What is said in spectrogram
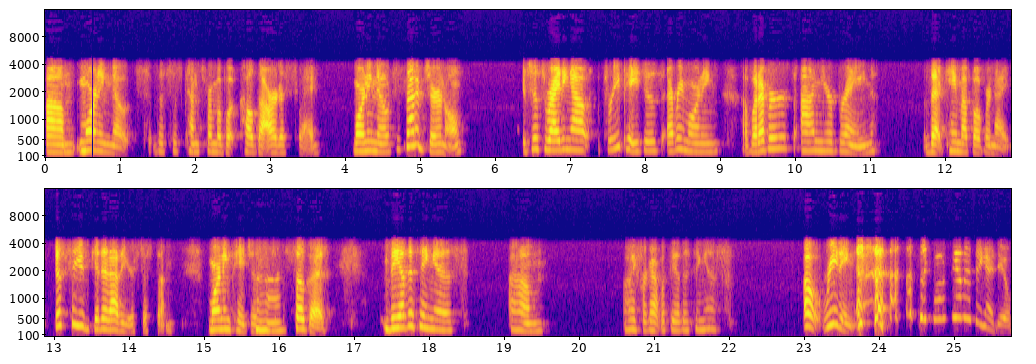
um, morning notes. This is, comes from a book called The Artist's Way. Morning notes. It's not a journal. It's just writing out three pages every morning of whatever's on your brain that came up overnight, just so you get it out of your system. Morning pages, Mhm. so good. The other thing is, um, oh, I forgot what the other thing is. Oh, reading. Was like, what's the other thing I do?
